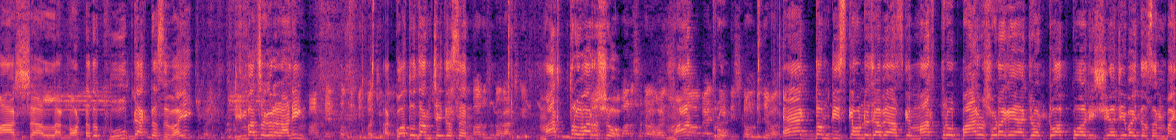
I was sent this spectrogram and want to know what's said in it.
মাশাআল্লাহ নটটা তো খুব ডাকতেছে ভাই। ডিম বাচ্চা করে রানিং আর কত দাম চাইতেছেন? 1200 টাকা আজকে। মাত্র বারোশো। 1200 টাকা ভাই মাত্র। একদম ডিসকাউন্টে যাবে আজকে। মাত্র বারোশো টাকায় একজন টপ কোয়ালিটি সিরাজি পাইতেছেন ভাই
